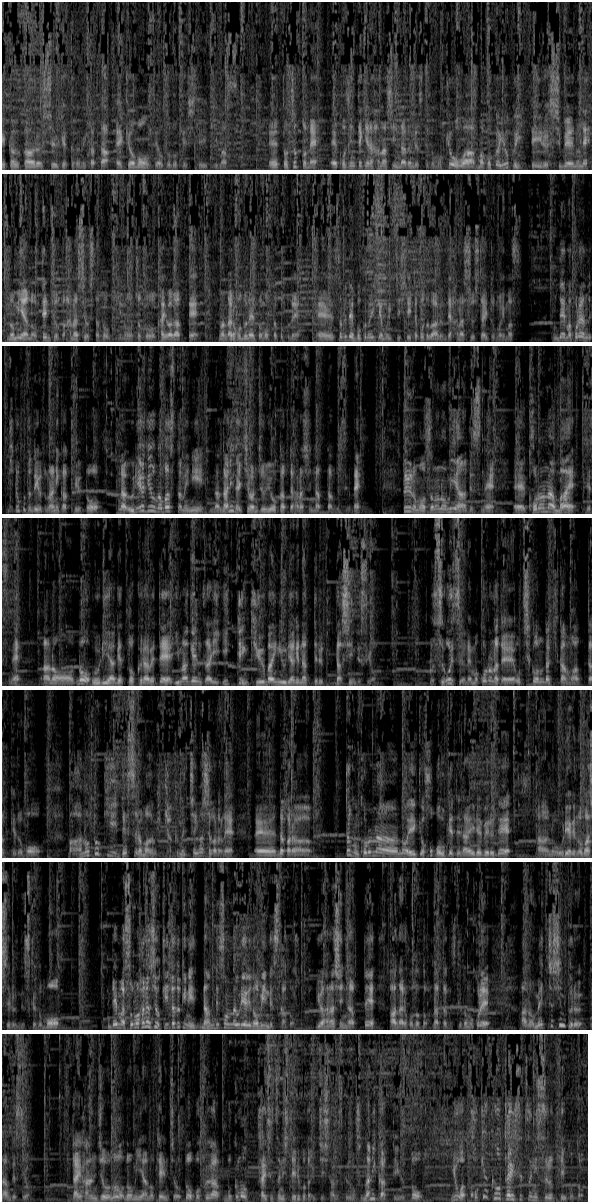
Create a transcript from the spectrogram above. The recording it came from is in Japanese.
結果が変わる集客の見方、え今日も音声をお届けしていきます。えっ、と、ちょっとね、え個人的な話になるんですけども、今日は、まあ僕がよく行っている渋谷のね、飲み屋の店長と話をした時のちょっと会話があって、まあなるほどねと思ったことで、えーそれで僕の意見も一致していたことがあるんで話をしたいと思います。で、まあこれは一言で言うと何かっていうと、まあ売り上げを伸ばすために何が一番重要かって話になったんですよね。というのも、その飲み屋はですね、えーコロナ前ですね、あのの売り上げと比べて、今現在1.9倍に売り上げになってるらしいんですよ。すごいですよね。まあ、コロナで落ち込んだ期間もあったけども、まあ、あの時ですら、まあ、客めっちゃいましたからね。えーだから、多分コロナの影響ほぼ受けてないレベルで、あの、売り上げ伸ばしてるんですけども、で、まあ、その話を聞いたときに、なんでそんな売り上げ伸びんですかという話になって、あ、なるほどとなったんですけども、これ、あの、めっちゃシンプルなんですよ。大繁盛の飲み屋の店長と僕が、僕も大切にしていることが一致したんですけども、それ何かっていうと、要は顧客を大切にするっていうこと。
